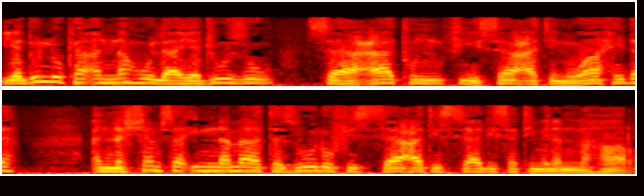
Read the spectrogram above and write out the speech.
يدلك أنه لا يجوز ساعات في ساعة واحدة أن الشمس إنما تزول في الساعة السادسة من النهار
